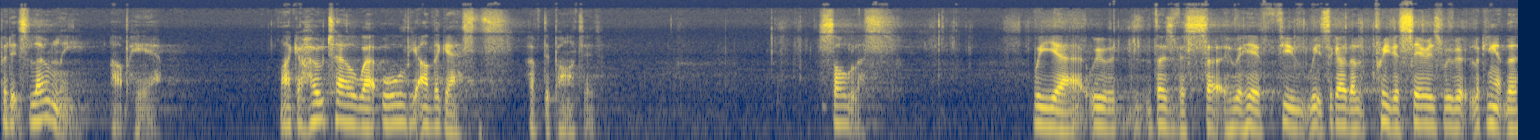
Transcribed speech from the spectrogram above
But it's lonely up here, like a hotel where all the other guests have departed. Soulless. We, uh, we were, those of us uh, who were here a few weeks ago, the previous series, we were looking at the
